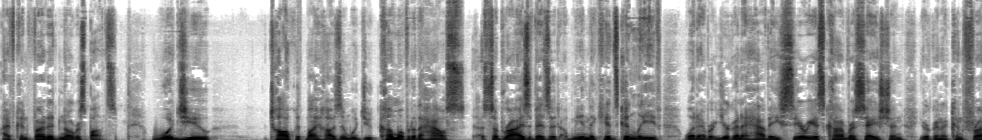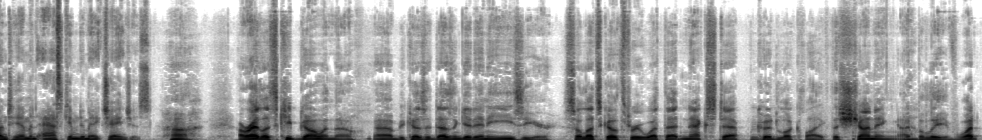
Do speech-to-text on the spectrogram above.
I've confronted, no response. Would you talk with my husband. Would you come over to the house, a surprise visit? Me and the kids can leave, whatever. You're going to have a serious conversation. You're going to confront him and ask him to make changes. Huh. All right, let's keep going though, uh, because it doesn't get any easier. So let's go through what that next step mm-hmm. could look like. The shunning, I believe. What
